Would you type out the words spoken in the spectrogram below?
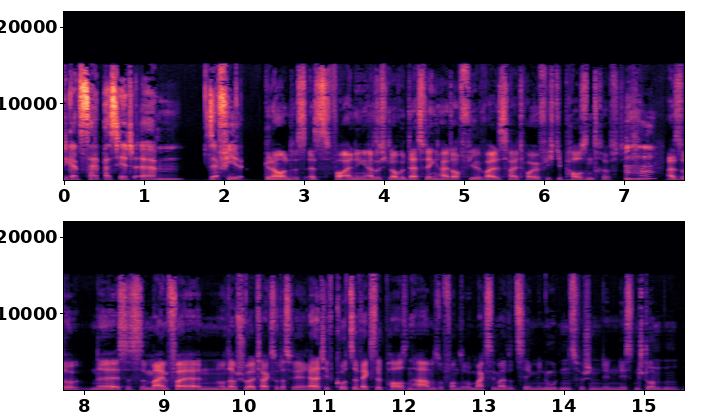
die ganze Zeit passiert, ähm, sehr viel. Genau, und es ist vor allen Dingen, also ich glaube deswegen halt auch viel, weil es halt häufig die Pausen trifft. Mhm. Also, ne, es ist in meinem Fall in unserem Schulalltag so, dass wir relativ kurze Wechselpausen haben, so von so maximal so zehn Minuten zwischen den nächsten Stunden.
